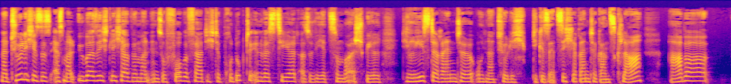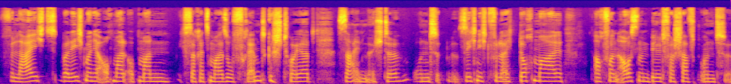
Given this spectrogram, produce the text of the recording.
Natürlich ist es erstmal übersichtlicher, wenn man in so vorgefertigte Produkte investiert, also wie jetzt zum Beispiel die Riester-Rente und natürlich die gesetzliche Rente, ganz klar. Aber vielleicht überlegt man ja auch mal, ob man, ich sag jetzt mal so fremdgesteuert sein möchte und sich nicht vielleicht doch mal auch von außen ein Bild verschafft und äh,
